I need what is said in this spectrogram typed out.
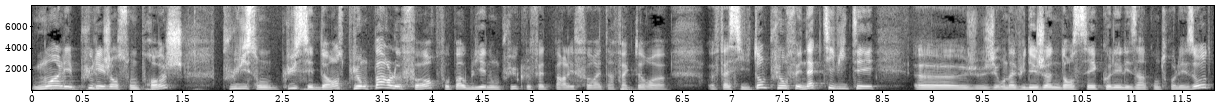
moins les, plus les gens sont proches, plus, plus c'est dense, plus on parle fort. Il ne faut pas oublier non plus que le fait de parler fort est un facteur euh, facilitant. Plus on fait une activité euh, on a vu des jeunes danser, coller les uns contre les autres.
